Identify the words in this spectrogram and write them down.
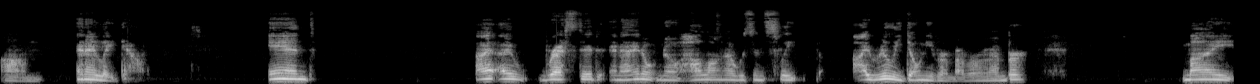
um, and I laid down. And I, I rested and I don't know how long I was in sleep. I really don't even remember. remember. My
